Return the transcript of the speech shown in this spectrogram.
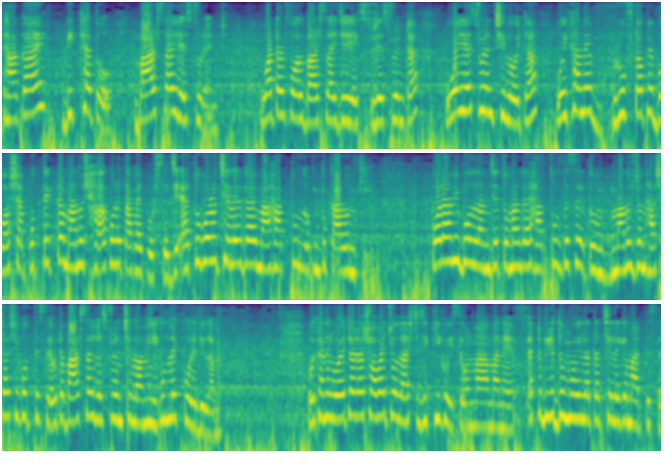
ঢাকায় বিখ্যাত বারসাই রেস্টুরেন্ট ওয়াটারফল বারসাই যে রেস- রেস্টুরেন্টটা ওই রেস্টুরেন্ট ছিল ওইটা। ওইখানে রুফটপে বসা প্রত্যেকটা মানুষ হা করে তাকায় পড়ছে যে এত বড় ছেলের গায়ে মা হাত তুললো, কিন্তু কারণ কি? পরে আমি বললাম যে তোমার গায়ে হাত তুলতেছে, তো মানুষজন হাসাহাসি করতেছে। ওটা বারসাই রেস্টুরেন্ট ছিল, আমি উল্লেখ করে দিলাম। ওইখানের ওয়েটাররা সবাই চলে আসছে যে কি হয়েছে? ওর মা মানে একটা বিরুদ্ধ মহিলা, তার ছেলেকে মারতেছে।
